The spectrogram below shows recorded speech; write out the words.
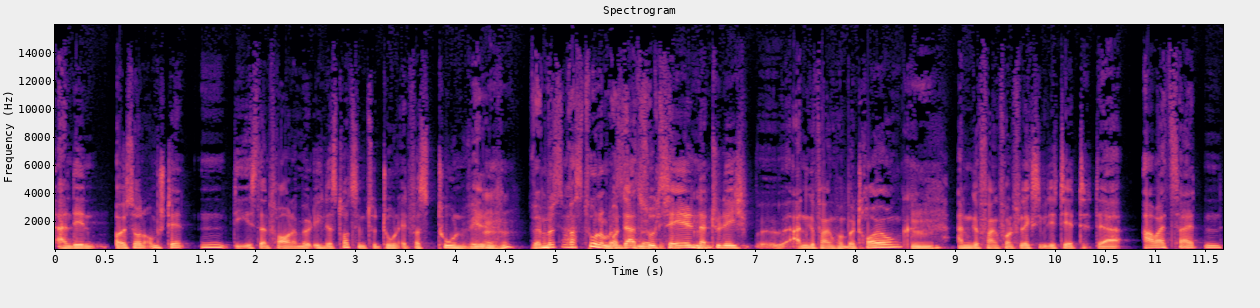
an den äußeren Umständen, die es dann Frauen ermöglichen, das trotzdem zu tun, etwas tun will. Mhm. Wir müssen was tun, um Und dazu zählen mhm. natürlich äh, angefangen von Betreuung, mhm. angefangen von Flexibilität der Arbeitszeiten,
